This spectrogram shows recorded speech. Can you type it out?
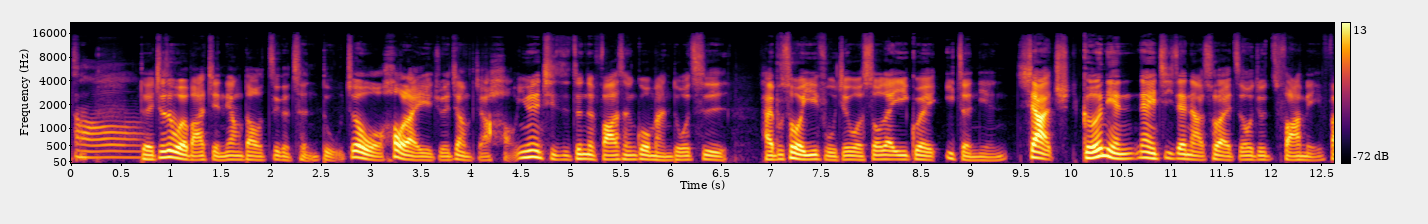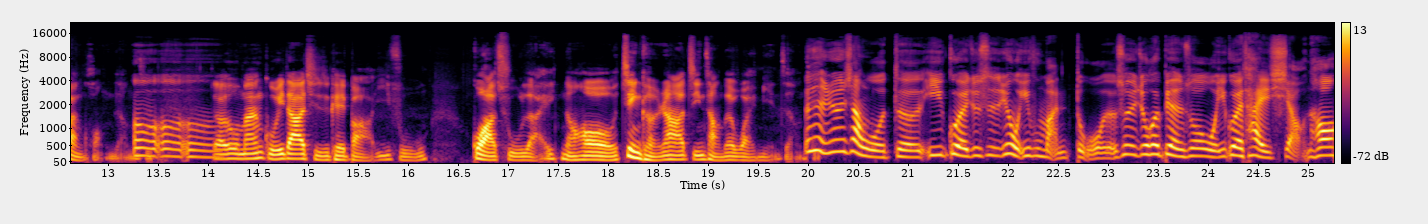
子。哦，对，就是我有把它减量到这个程度。就我后来也觉得这样比较好，因为其实真的发生过蛮多次。还不错的衣服，结果收在衣柜一整年下去，隔年那一季再拿出来之后就发霉泛黄这样子。嗯嗯嗯。对，我蛮鼓励大家，其实可以把衣服挂出来，然后尽可能让它经常在外面这样。而且因为像我的衣柜，就是因为我衣服蛮多的，所以就会变成说我衣柜太小，然后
